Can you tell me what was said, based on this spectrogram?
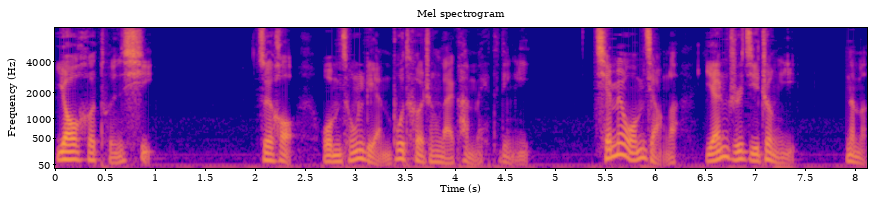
腰和臀细。最后，我们从脸部特征来看美的定义。前面我们讲了颜值即正义，那么。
